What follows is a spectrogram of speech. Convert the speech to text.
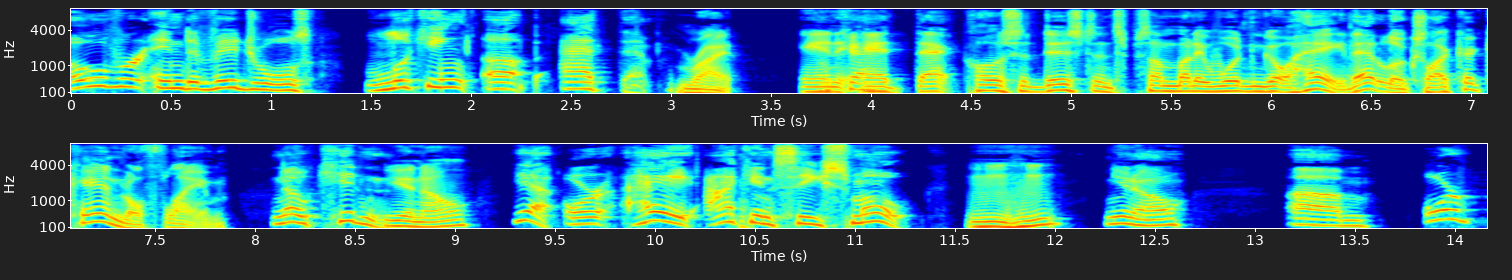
over individuals looking up at them. right and Okay. at that close a distance somebody wouldn't go hey that looks like a candle flame No kidding. you know Yeah. Or, hey, I can see smoke, mm-hmm you know, um, or,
